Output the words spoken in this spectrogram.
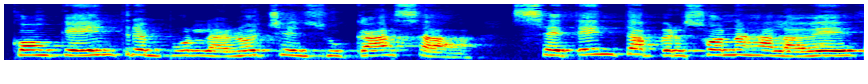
con que entren por la noche en su casa 70 personas a la vez?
